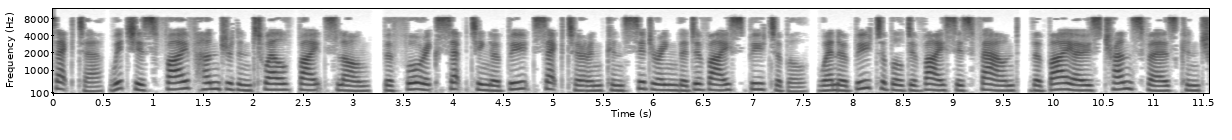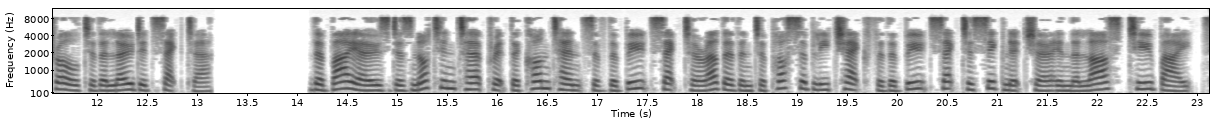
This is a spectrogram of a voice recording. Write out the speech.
sector which is 512 bytes long, before accepting a boot sector and considering the device bootable. When a bootable device is found, the BIOS transfers control to the loaded sector. The BIOS does not interpret the contents of the boot sector other than to possibly check for the boot sector signature in the last two bytes.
